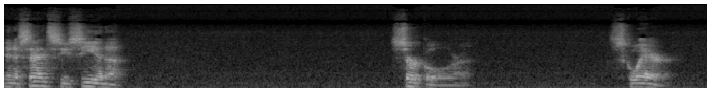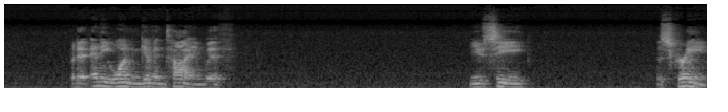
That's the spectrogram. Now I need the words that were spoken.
In a sense, you see in a circle or a square. But at any one given time with you see the screen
